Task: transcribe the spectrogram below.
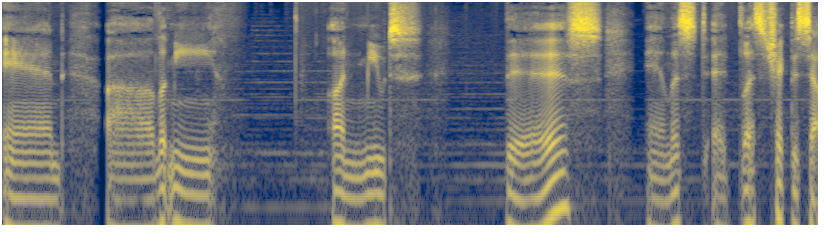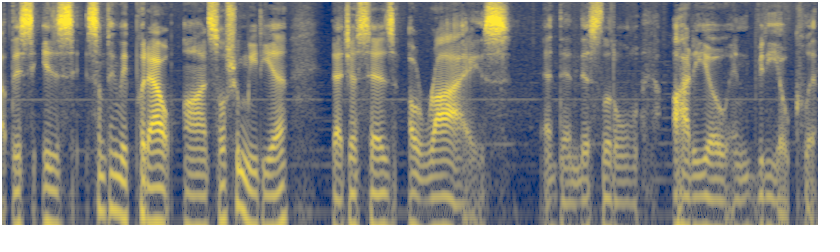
and uh, let me unmute this and let's uh, let's check this out. This is something they put out on social media that just says "Arise," and then this little audio and video clip.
